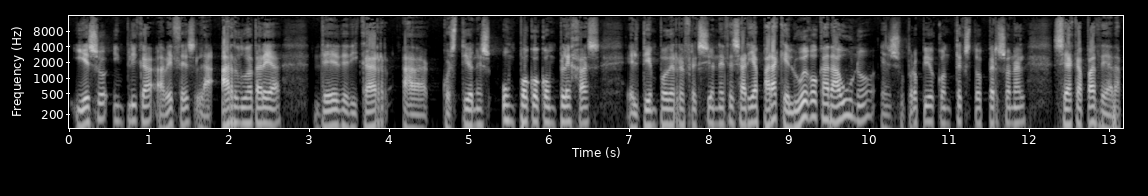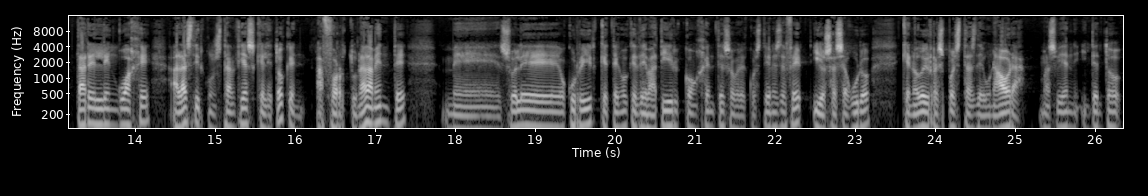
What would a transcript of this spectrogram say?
y eso implica a veces la ardua tarea de dedicar a cuestiones un poco complejas el tiempo de reflexión necesaria para que luego cada uno, en su propio contexto personal, sea capaz de adaptar el lenguaje a las circunstancias que le toquen. Afortunadamente, me suele ocurrir que tengo que debatir con gente sobre cuestiones de fe y os aseguro que no doy respuestas de una hora. Más bien intento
